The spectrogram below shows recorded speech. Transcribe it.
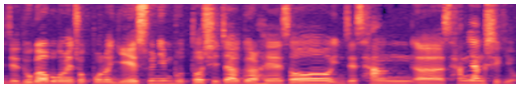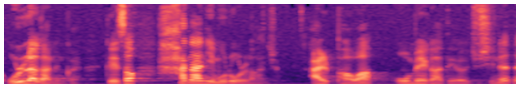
이제 누가복음의 족보는 예수님부터 시작을 해서 그래서 이제 상, 어, 상향식이 올라가는 거예요. 그래서 하나님으로 올라가죠. 알파와 오메가 되어 주시는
